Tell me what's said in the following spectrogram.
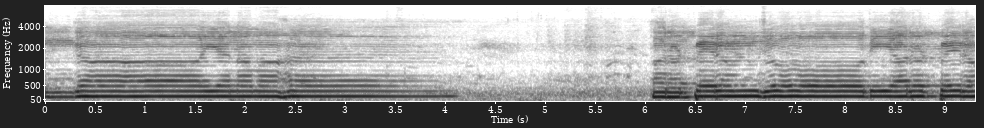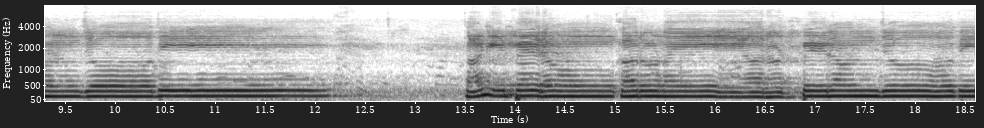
ஸ்ரீராமலிங்காய நமः அருட்பெரும் ஜோதி அருட்பெரும் ஜோதி தனி பெரும் கருணை அருட்பெரும் ஜோதி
